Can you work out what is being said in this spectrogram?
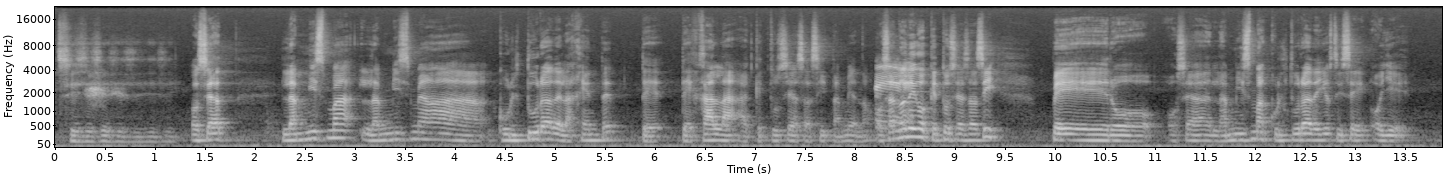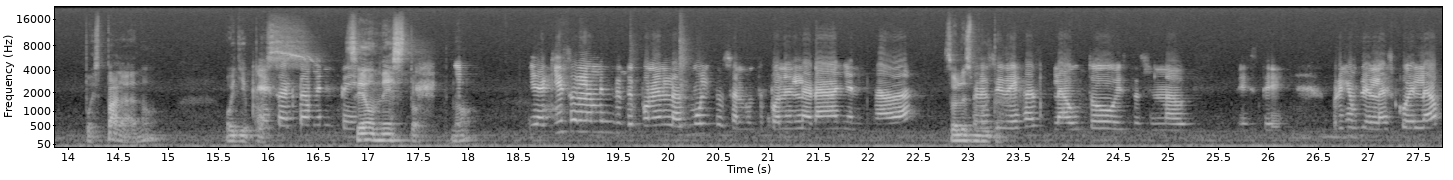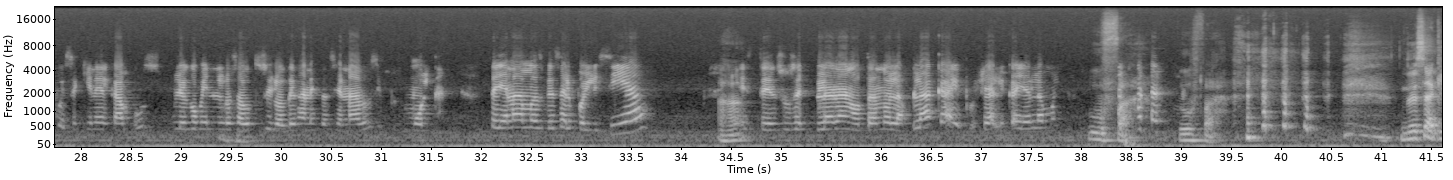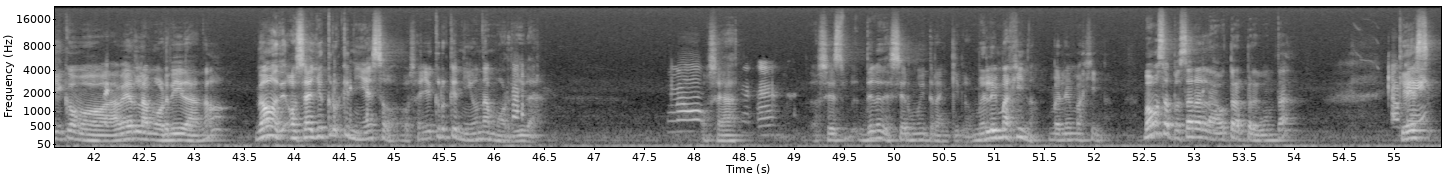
sí, sí, sí, sí, sí, sí. O sea, la misma, la misma cultura de la gente te, te jala a que tú seas así también, ¿no? O sea, no digo que tú seas así, pero, o sea, la misma cultura de ellos dice, oye, pues paga, ¿no? Oye, pues Exactamente. sé honesto, ¿no? Y aquí solamente te ponen las multas, o sea, no te ponen la araña ni nada. Solo es Pero multa. si dejas el auto estacionado, este, por ejemplo, en la escuela, pues aquí en el campus, luego vienen los autos y los dejan estacionados y pues multa. O sea, ya nada más ves al policía, Ajá. este, en su celular anotando la placa y pues ya le cayó la multa. Ufa, ufa. No es aquí como a ver la mordida, ¿no? No, o sea, yo creo que ni eso. O sea, yo creo que ni una mordida. No. O sea. O sea, es- debe de ser muy tranquilo. Me lo imagino, me lo imagino. Vamos a pasar a la otra pregunta, que es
